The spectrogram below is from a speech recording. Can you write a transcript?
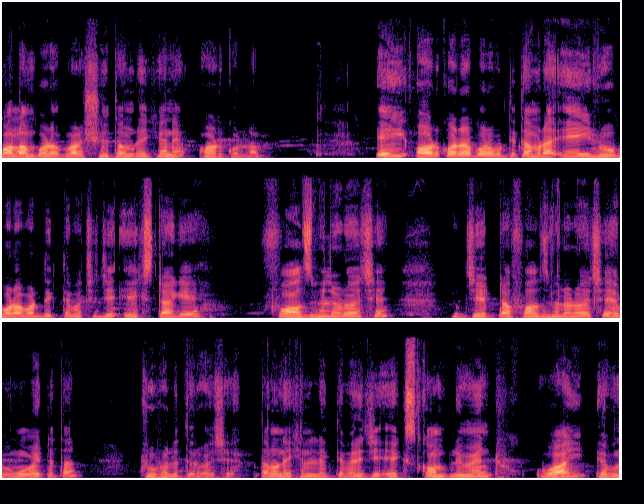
কলম বরাবর, সেহেতু আমরা এখানে অর করলাম। এই অর করার পরবর্তীতে আমরা এই রো বরাবর দেখতে পাচ্ছি যে এক্সটাকে ফলস ভ্যালু রয়েছে জেডটা ফলস ভ্যালু রয়েছে এবং ওয়াইটা তার ট্রু ভ্যালুতে রয়েছে। তার মানে এখানে লিখতে পারি যে এক্স কমপ্লিমেন্ট ওয়াই এবং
